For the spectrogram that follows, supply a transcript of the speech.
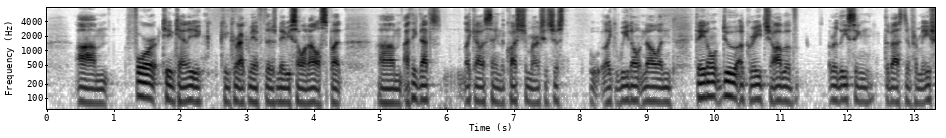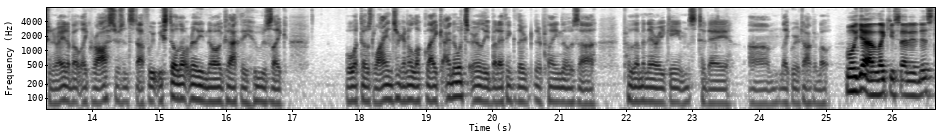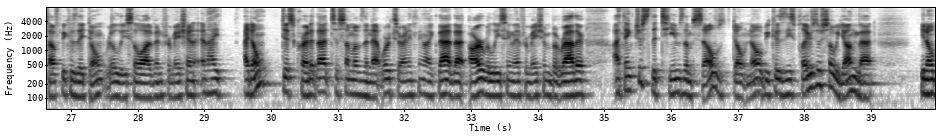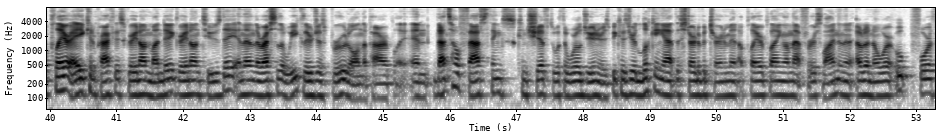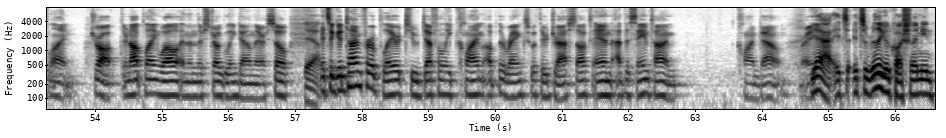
um, for Team Canada. You can correct me if there's maybe someone else, but um, I think that's like I was saying, the question marks. It's just like we don't know, and they don't do a great job of releasing the best information, right, about like rosters and stuff. We we still don't really know exactly who's like what those lines are going to look like. I know it's early, but I think they're they're playing those uh, preliminary games today, um, like we were talking about. Well, yeah, like you said, it is tough because they don't release a lot of information, and I I don't discredit that to some of the networks or anything like that that are releasing the information, but rather I think just the teams themselves don't know because these players are so young that, you know, player A can practice great on Monday, great on Tuesday, and then the rest of the week they're just brutal on the power play. And that's how fast things can shift with the World Juniors because you're looking at the start of a tournament, a player playing on that first line, and then out of nowhere, oop, fourth line, drop. They're not playing well, and then they're struggling down there. So yeah. it's a good time for a player to definitely climb up the ranks with their draft stocks and at the same time climb down, right? Yeah, it's it's a really good question. I mean,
